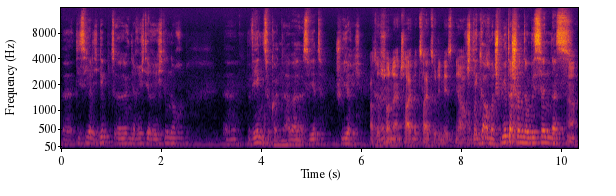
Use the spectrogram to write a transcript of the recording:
Äh, die es sicherlich gibt, äh, in die richtige Richtung noch bewegen zu können. Aber es wird schwierig. Also ja. schon eine entscheidende Zeit, so die nächsten Jahre. Ich denke auch, man spürt das schon so ein bisschen, dass ja.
